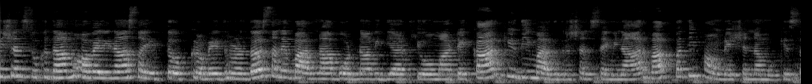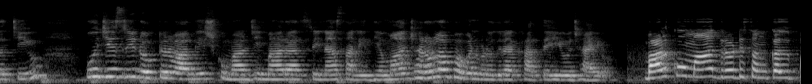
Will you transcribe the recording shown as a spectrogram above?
ફાઉન્ડેશન સુખધામ હવેલીના સંયુક્ત ઉપક્રમે ધોરણ દસ અને બારના બોર્ડના વિદ્યાર્થીઓ માટે કારકિર્દી માર્ગદર્શન સેમિનાર વાઘપતિ ફાઉન્ડેશનના મુખ્ય સચિવ પૂજ્ય શ્રી ડોક્ટર વાગેશ કુમારજી મહારાજ શ્રીના સાનિધ્યમાં ઝરોલા ભવન વડોદરા ખાતે યોજાયો. બાળકોમાં દ્રઢ સંકલ્પ,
